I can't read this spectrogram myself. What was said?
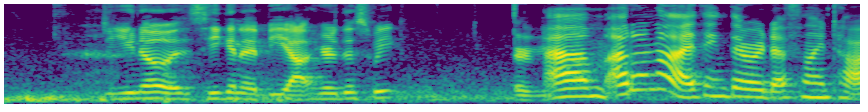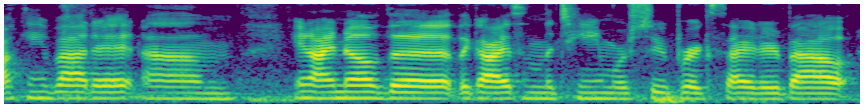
Do you know is he going to be out here this week? Um, I don't know. I think they were definitely talking about it. Um, you know, I know the the guys on the team were super excited about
